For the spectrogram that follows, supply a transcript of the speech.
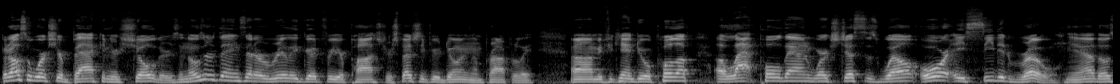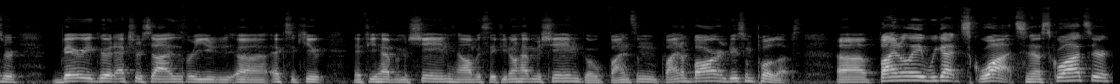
but it also works your back and your shoulders, and those are things that are really good for your posture, especially if you're doing them properly. Um, if you can't do a pull-up, a lat pull-down works just as well, or a seated row. Yeah, those are very good exercises for you to uh, execute if you have a machine. Obviously, if you don't have a machine, go find some find a bar and do some pull-ups. Uh, finally, we got squats. Now, squats are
